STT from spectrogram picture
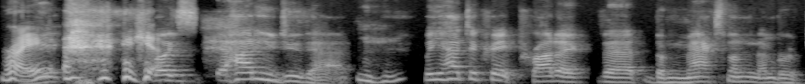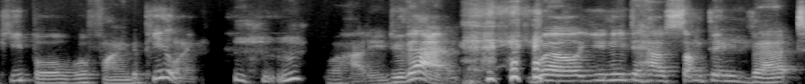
Right. right? yes. Well, how do you do that? Mm-hmm. Well, you have to create product that the maximum number of people will find appealing. Mm-hmm. Well, how do you do that? well, you need to have something that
